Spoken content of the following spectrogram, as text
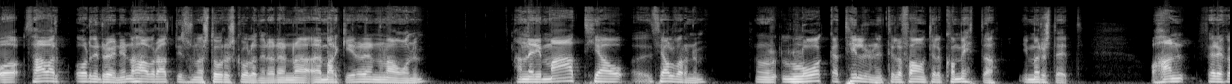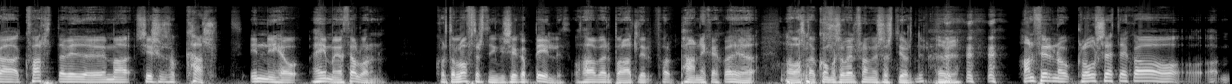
Og það var orðin raunin og það var allir svona stóru skólanir að reyna, að margir að reyna ná honum. Hann er í mat hjá þjálfaranum. svona loka tilrunin til að fá hann til að komitta í Mörgusteit og hann fer eitthvað að kvarta við um að sé sér svo kalt inni hjá, heima hjá þjálfaranum. Hvort að loftastingi sé eitthvað byluð og það verður bara allir panika eitthvað því að það var alltaf að koma svo vel fram við þessar stjörnur. Hann fyrir inn á klósett eitthvað og, og, og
